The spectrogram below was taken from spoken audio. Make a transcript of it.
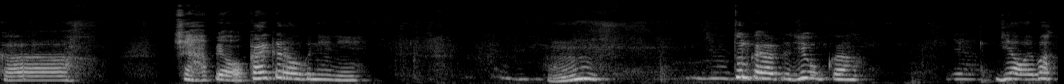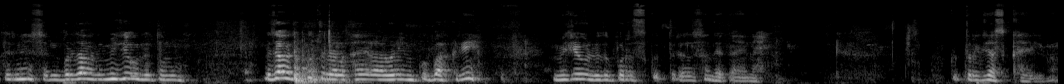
का चहा प्यावं. काय करावं की नाही तुला काय वाटतं जेव का? जेवाय भाकरी नसेल. बरं जाऊ दे मी जेवलो तर मग. जाऊ दे कुत्र्याला खायला होईन कु भाकरी. मी जेवलो तर परत कुत्र्याला संध्याकाळी नाही. कुत्र जास्त खाईल मग.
